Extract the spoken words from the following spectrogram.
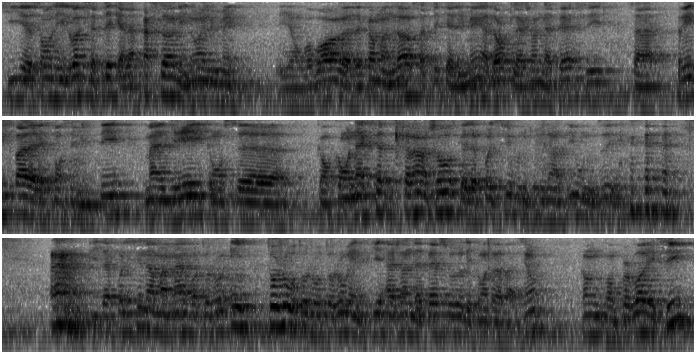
qui euh, sont les lois qui s'appliquent à la personne et non à l'humain. Et on va voir, euh, le common law s'applique à l'humain, donc l'agent de la paix, c'est sa principale responsabilité, malgré qu'on se, qu'on, qu'on accepte différentes choses que le policier va nous présenter ou nous dire. Puis le policier, normalement, va toujours, in- toujours, toujours, toujours indiquer agent de la paix sur les contraventions. Comme on peut voir ici,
